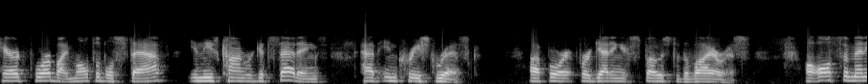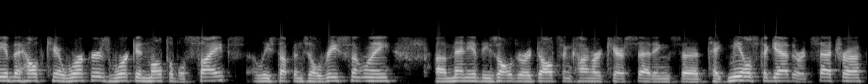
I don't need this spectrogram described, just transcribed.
cared for by multiple staff in these congregate settings have increased risk uh, for, for getting exposed to the virus. Uh, also, many of the healthcare workers work in multiple sites, at least up until recently. Uh, many of these older adults in congregate care settings uh, take meals together, etc.,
